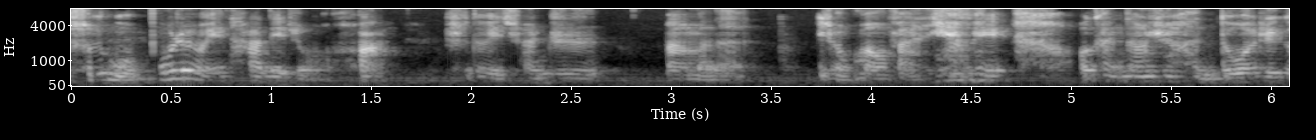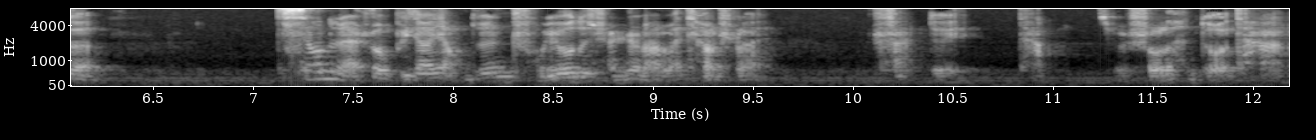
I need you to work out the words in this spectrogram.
所以我不认为他那种话是对全职妈妈的一种冒犯，因为我看当时很多这个相对来说比较养尊处优的全职妈妈跳出来反对他，就说了很多他，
